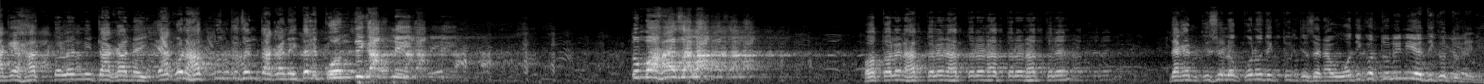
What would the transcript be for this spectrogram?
আগে হাত তোলেননি, টাকা নেই। এখন হাত তুলতেছেন, টাকা নেই। তাহলে কোন দিক আপনি? তো মহাজালা। ও তোলেন, হাত তোলেন হাত তোলেন হাত তোলেন হাত তোলেন। দেখেন, কিছু লোক কোনো দিক তুলতেছে না। ওদিকও তুলিনি, এদিকও তুলিনি।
